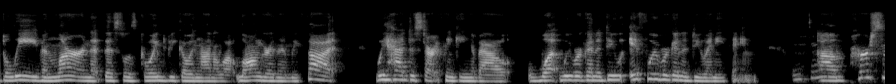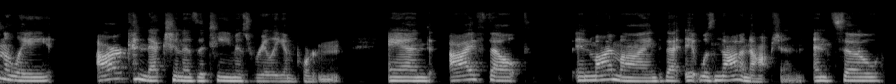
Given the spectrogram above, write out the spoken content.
believe and learn that this was going to be going on a lot longer than we thought, we had to start thinking about what we were going to do if we were going to do anything. Mm-hmm. Um, personally, our connection as a team is really important. And I felt in my mind that it was not an option. And so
